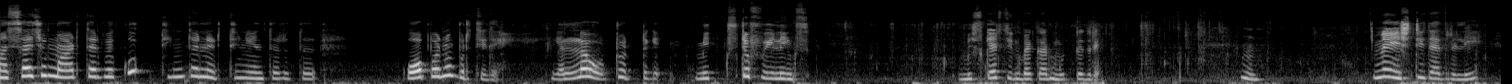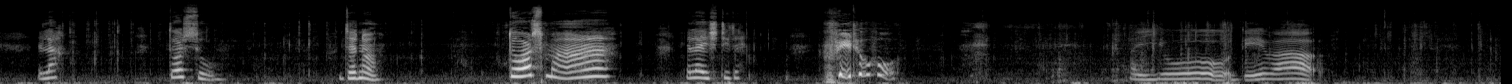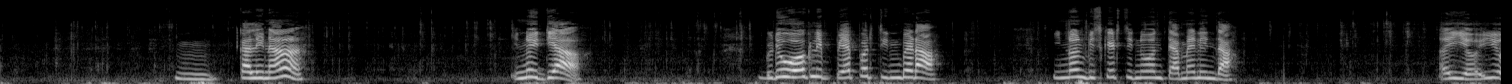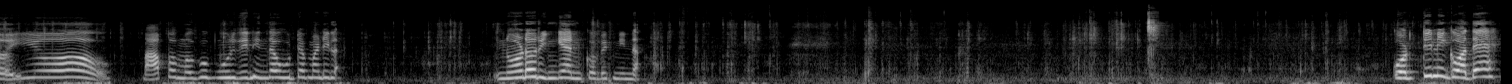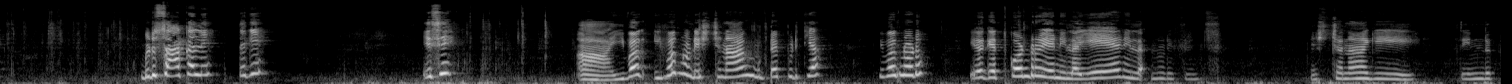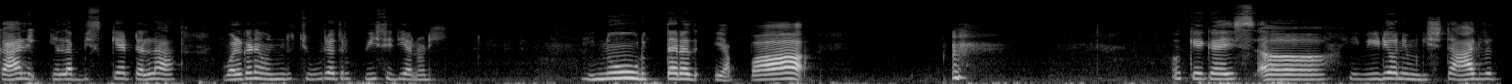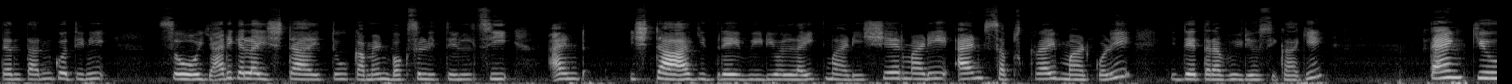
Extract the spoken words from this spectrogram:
ಮಸಾಜು ಮಾಡ್ತಾ ಇರಬೇಕು, ತಿಂತಾನೆ ಇರ್ತೀನಿ ಅಂತ ಇರುತ್ತೆ. ಕೋಪನೂ ಬರ್ತಿದೆ. ಎಲ್ಲ ಒಟ್ಟೊಟ್ಟಿಗೆ ಮಿಕ್ಸ್ಡ್ ಫೀಲಿಂಗ್ಸ್ ಬಿಸ್ಕೆಟ್ ತಿನ್ಬೇಕಾದ್ರೆ ಮುಟ್ಟಿದ್ರೆ. ಹ್ಞೂ ಇನ್ನೂ ಎಷ್ಟಿದೆ ಅದರಲ್ಲಿ? ಎಲ್ಲ? ತೋರಿಸು. ಜನ ತೋರ್ಸ್ಮಾ? ಎಲ್ಲ ಎಷ್ಟಿದೆ? ಬಿಡು. ಅಯ್ಯೋ ದೇವಾ. ಹ್ಞೂ ಖಾಲಿನಾ? ಇನ್ನೂ ಇದೆಯಾ? ಬಿಡು ಹೋಗ್ಲಿ ಪೇಪರ್ ತಿನ್ಬೇಡ. ಇನ್ನೊಂದು ಬಿಸ್ಕೆಟ್ ತಿನ್ನುವಂತೆ ಆಮೇಲಿಂದ. ಅಯ್ಯೋ ಅಯ್ಯೋ ಅಯ್ಯೋ. ಪಾಪ ಮಗು ಮೂರು ದಿನದಿಂದ ಊಟ ಮಾಡಿಲ್ಲ. ನೋಡೋರು ಹಿಂಗೆ ಅನ್ಕೋಬೇಕು ನಿನ್ನ. ಕೊಡ್ತೀನಿ ಗೋದೆ. ಬಿಡು ಸಾಕಲ್ಲಿ, ತೆಗಿ. ಇಸಿ ಆ, ಇವಾಗ ಇವಾಗ ನೋಡಿ, ಎಷ್ಟು ಚೆನ್ನಾಗಿ ಮುಟ್ಟಕ್ಕೆ ಬಿಡ್ತೀಯಾ? ಇವಾಗ ನೋಡು. ಇವಾಗ ಎತ್ಕೊಂಡ್ರು ಏನಿಲ್ಲ ಏನಿಲ್ಲ. ನೋಡಿ ಫ್ರೆಂಡ್ಸ್ ಎಷ್ಟು ಚೆನ್ನಾಗಿ ತಿಂದು ಖಾಲಿ, ಎಲ್ಲ ಬಿಸ್ಕೆಟ್ ಎಲ್ಲ ಒಳಗಡೆ ಒಂದು ಚೂರಾದ್ರೂ ಪೀಸ್ ಇದೆಯಾ ನೋಡಿ. ಇನ್ನೂ ಹುಡುಕ್ತಾ ಇರೋದು. ಯಪ್ಪ. ಓಕೆ ಗೈಸ್ ಈ ವಿಡಿಯೋ ನಿಮ್ಗೆ ಇಷ್ಟ ಆಗಿರುತ್ತೆ ಅಂತ ಅನ್ಕೋತೀನಿ. ಸೊ ಯಾರಿಗೆಲ್ಲ ಇಷ್ಟ ಆಯಿತು ಕಮೆಂಟ್ ಬಾಕ್ಸಲ್ಲಿ ತಿಳಿಸಿ. ಆ್ಯಂಡ್ ಇಷ್ಟ ಆಗಿದ್ದರೆ ವಿಡಿಯೋ ಲೈಕ್ ಮಾಡಿ ಶೇರ್ ಮಾಡಿ ಆ್ಯಂಡ್ ಸಬ್ಸ್ಕ್ರೈಬ್ ಮಾಡ್ಕೊಳ್ಳಿ. ಇದೇ ಥರ ವೀಡಿಯೋಸಿಗಾಗಿ ಥ್ಯಾಂಕ್ ಯು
